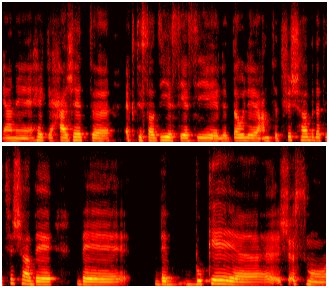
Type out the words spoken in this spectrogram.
يعني هيك حاجات اقتصادية سياسية اللي الدولة عم تدفشها. بدها تدفشها ب ب ببوكيه شو اسمه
